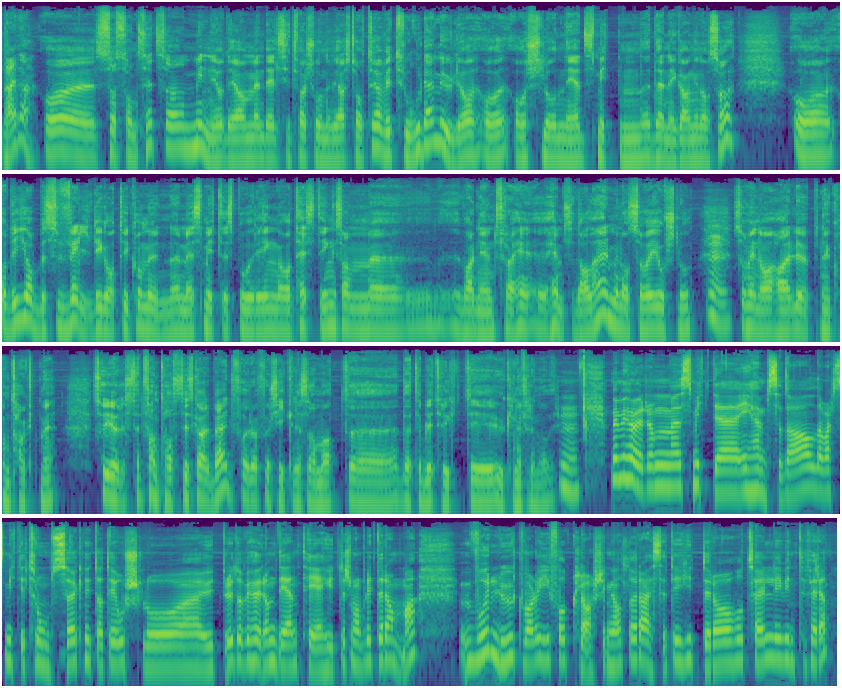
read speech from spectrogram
Nei da, og så, sånn sett så minner jo det om en del situasjoner vi har stått i. Og vi tror det er mulig å, å, å slå ned smitten denne gangen også. Og, og, det jobbes veldig godt i kommunene med smittesporing og testing, som uh, var nevnt fra Hemsedal her, men også i Oslo, mm. som vi nå har løpende kontakt med. Så gjøres det et fantastisk arbeid for å forsikre seg om at uh, dette blir trygt i ukene fremover. Mm. Men vi hører om smitte i Hemsedal, det har vært smitte i Tromsø knytta til Oslo-utbrudd, og vi hører om DNT-hytter som har blitt ramma. Hvor lurt var det å gi folk klarsignal til å reise til hytter og hotell i vinterferien?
